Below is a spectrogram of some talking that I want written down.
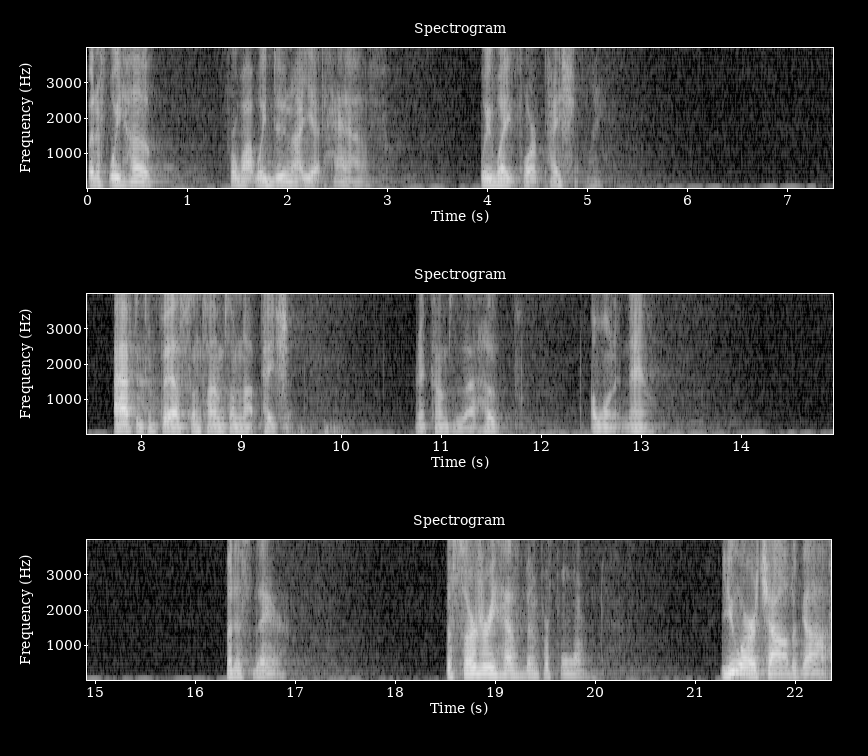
But if we hope for what we do not yet have, we wait for it patiently. I have to confess, sometimes I'm not patient when it comes to that hope. I want it now. But it's there. The surgery has been performed. You are a child of God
